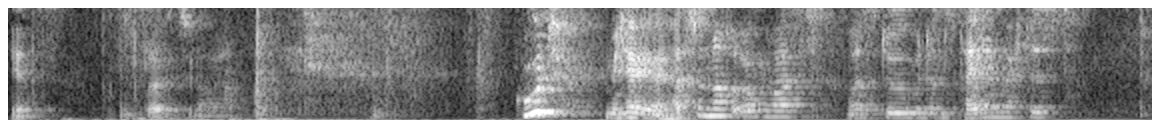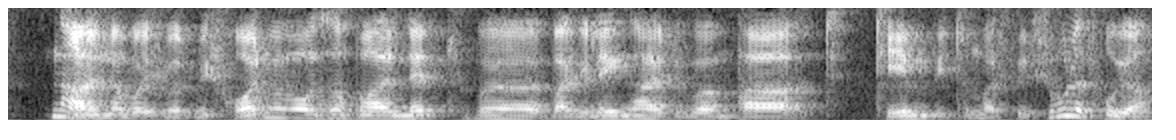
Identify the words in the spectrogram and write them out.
Jetzt, jetzt läuft es wieder. Gut, Michael, hast du noch irgendwas, was du mit uns teilen möchtest? Nein, aber ich würde mich freuen, wenn wir uns noch mal nett äh, bei Gelegenheit über ein paar Themen wie zum Beispiel Schule früher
